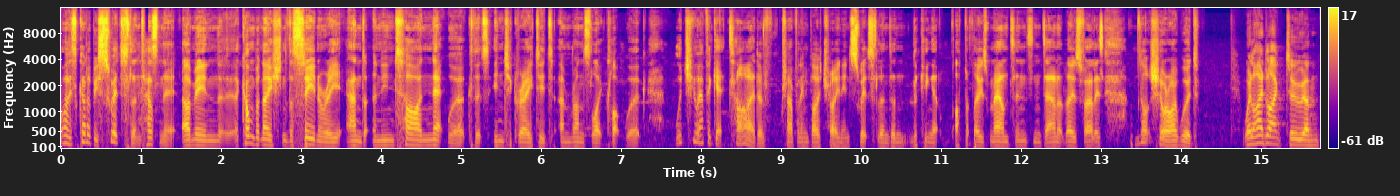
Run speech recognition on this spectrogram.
Well, it's got to be Switzerland, hasn't it? I mean, a combination of the scenery and an entire network that's integrated and runs like clockwork. Would you ever get tired of travelling by train in Switzerland and looking at, up at those mountains and down at those valleys? I'm not sure I would. Well, I'd like to um,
